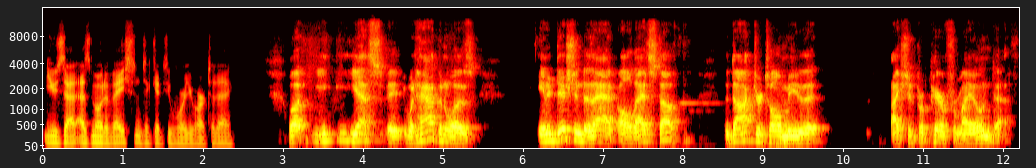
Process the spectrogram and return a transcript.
use that as motivation to get to where you are today. Well, y- yes. It, what happened was, in addition to that, all that stuff, the doctor told me that I should prepare for my own death,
